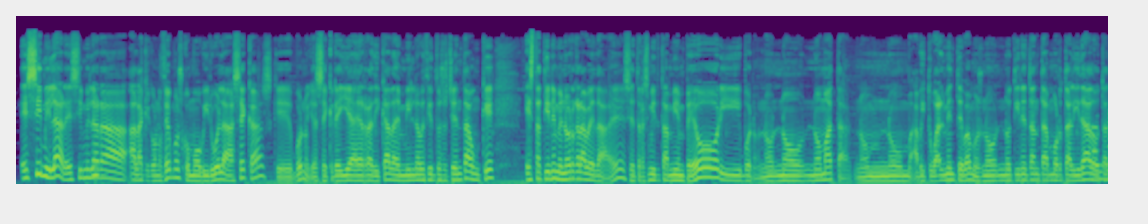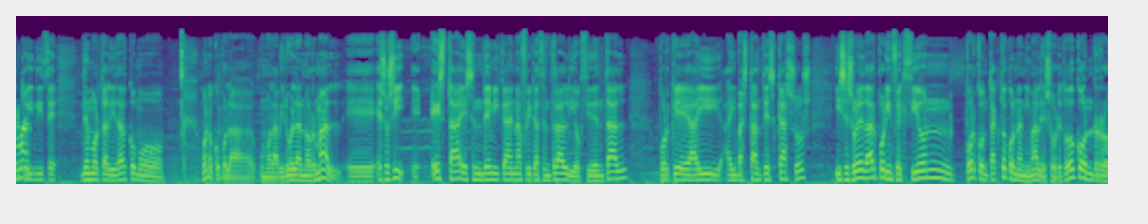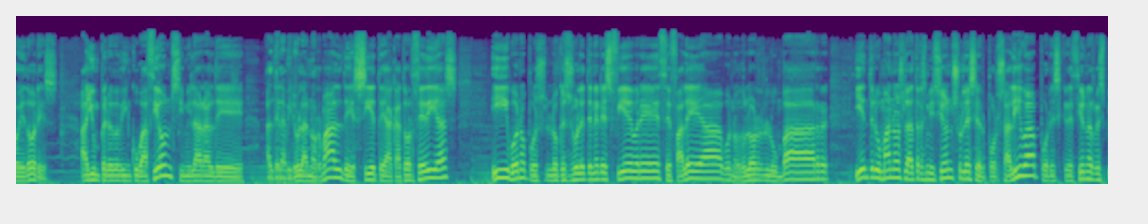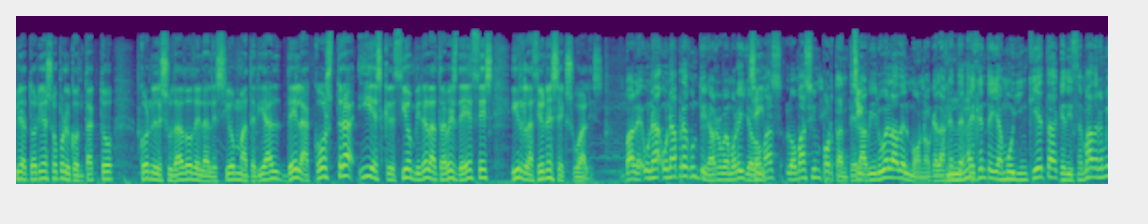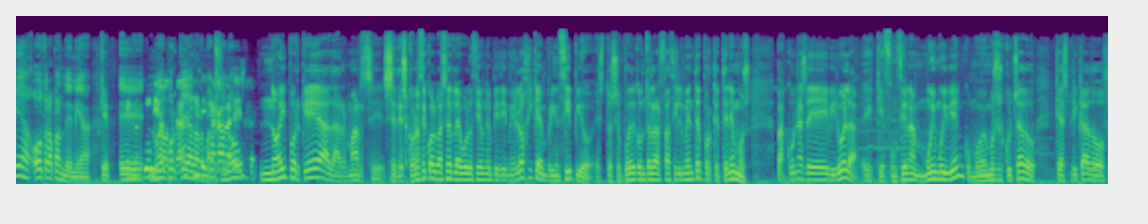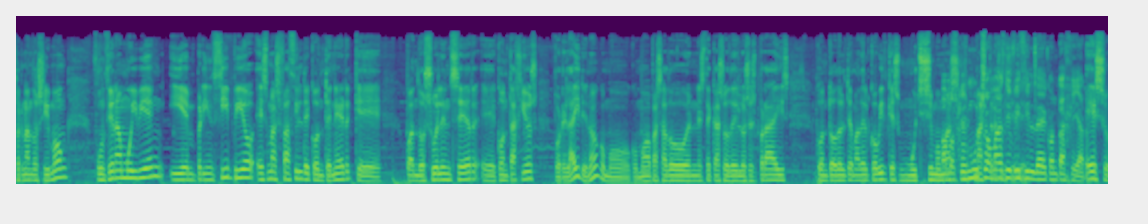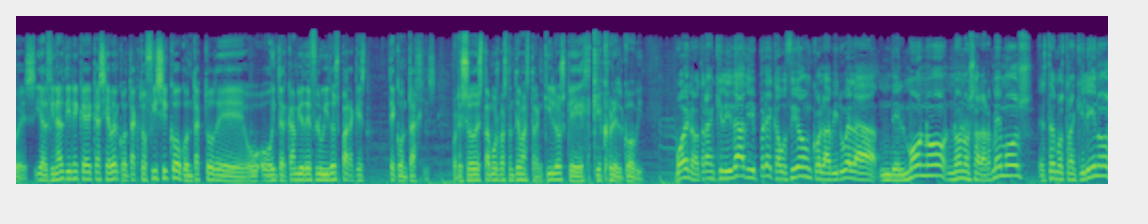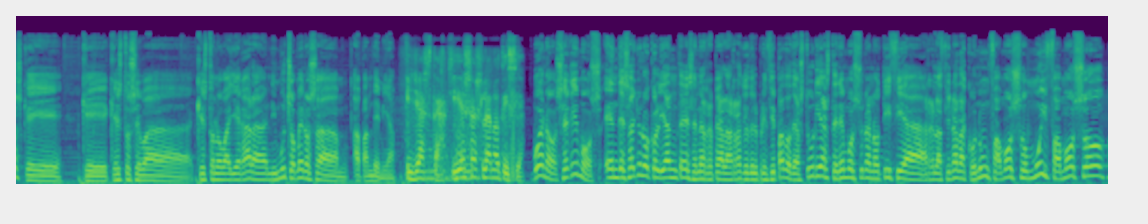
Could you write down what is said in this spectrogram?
Es similar, es similar a, a la que conocemos como viruela a secas, que bueno, ya se creía erradicada en 1980, aunque esta tiene menor gravedad, ¿eh? se transmite también peor y bueno, no, no, no mata, no, no, habitualmente vamos, no, no tiene tanta mortalidad o tanto índice de mortalidad como, bueno, como la, como la viruela normal. Eh, eso sí, eh, esta es endémica en África Central y Occidental porque hay, hay bastantes casos y se suele dar por infección por contacto con animales, sobre todo con roedores. Hay un periodo de incubación similar al de, al de la viruela normal, de 7 a 14 días. Y bueno, pues lo que se suele tener es fiebre, cefalea, bueno, dolor lumbar. Y entre humanos la transmisión suele ser por saliva, por excreciones respiratorias o por el contacto con el sudado de la lesión material de la costra y excreción viral a través de heces y relaciones sexuales. Vale, una, una preguntina, Rubén Morillo, Sí. lo, más, lo más importante, Sí. la viruela del mono, que la gente, hay gente ya muy inquieta que dice, madre mía, otra pandemia. Eh, no hay por qué alarmarse, ¿no? No hay por qué alarmarse. Se desconoce cuál va a ser la evolución epidemiológica. En principio, esto se puede controlar fácilmente porque tenemos vacunas de viruela eh, que funcionan muy, muy bien, como hemos escuchado que ha explicado Fernando Simón. Funcionan muy bien y en principio es más fácil de contener que cuando suelen ser eh, contagios por el aire, ¿no? Como, como ha pasado en este caso de los sprays con todo el tema del COVID, que es muchísimo Vamos, más que es mucho más, difícil de contagiar. Eso es. Y al final tiene que casi haber contacto físico o contacto de. o, o intercambio de fluidos para que te contagies. Por eso estamos bastante más tranquilos que, que con el COVID. Bueno, tranquilidad y precaución con la viruela del mono, no nos alarmemos, estemos tranquilinos, que, que, que esto se va, que esto no va a llegar a, ni mucho menos a, a pandemia. Y ya está, y esa es la noticia. Bueno, seguimos. En Desayuno Coliantes, en RPA, la radio del Principado de Asturias, tenemos una noticia relacionada con un famoso, muy famoso.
